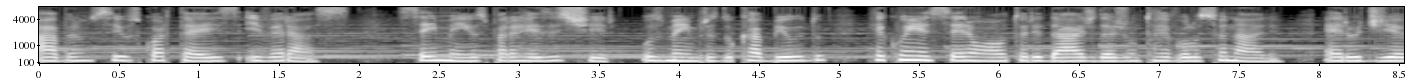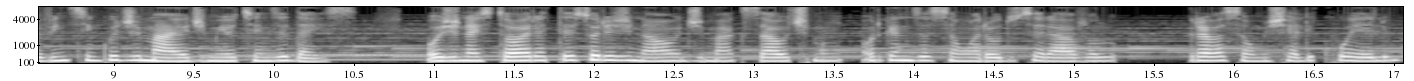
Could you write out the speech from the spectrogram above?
Abram-se os quartéis e verás. Sem meios para resistir, os membros do cabildo reconheceram a autoridade da junta revolucionária. Era o dia 25 de maio de 1810. Hoje na história, texto original de Max Altman, organização Haroldo Cerávalo, gravação Michele Coelho,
